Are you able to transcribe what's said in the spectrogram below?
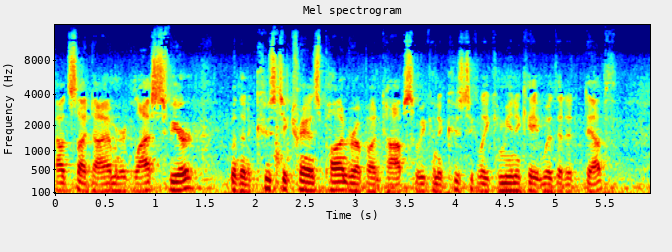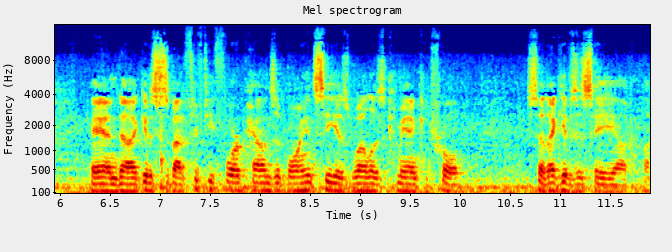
outside diameter glass sphere with an acoustic transponder up on top so we can acoustically communicate with it at depth and uh, gives us about 54 pounds of buoyancy as well as command control. So that gives us a, uh, a,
